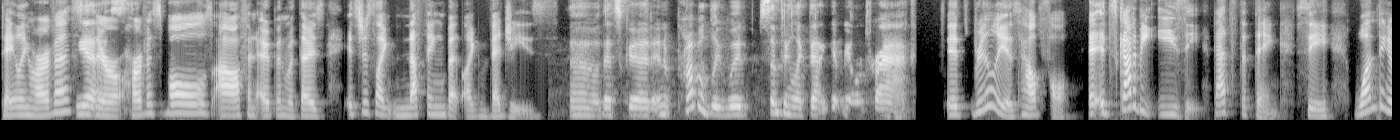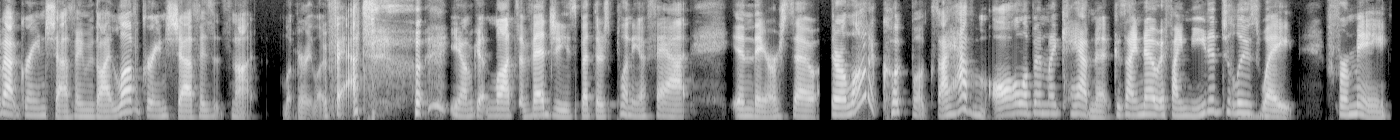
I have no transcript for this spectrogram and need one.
Daily Harvest. Yes. Their harvest bowls. I often open with those. It's just like nothing but like veggies. Oh, that's good. And it probably would something like that get me on track. It really is helpful. It's got to be easy. That's the thing. See, one thing about Green Chef, even though I love Green Chef, is it's not very low fat. you know, I'm getting lots of veggies, but there's plenty of fat in there. So there are a lot of cookbooks. I have them all up in my cabinet because I know if I needed to lose mm. weight, for me,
